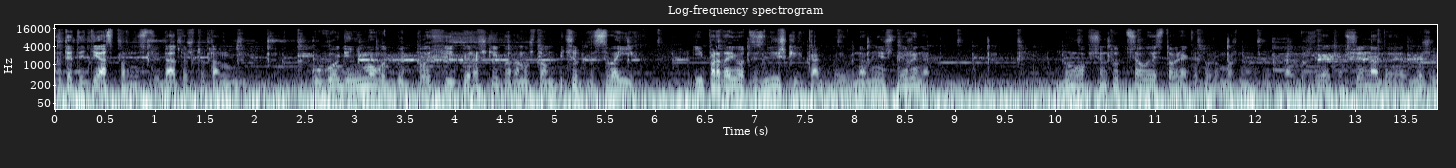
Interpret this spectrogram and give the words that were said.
вот этой диаспорностью, да, то, что там у Гоги не могут быть плохие пирожки, потому что он печет для своих и продает излишки как бы на внешний рынок. Ну, в общем, тут целая история, которую можно как бы развивать. Вообще надо, мы же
